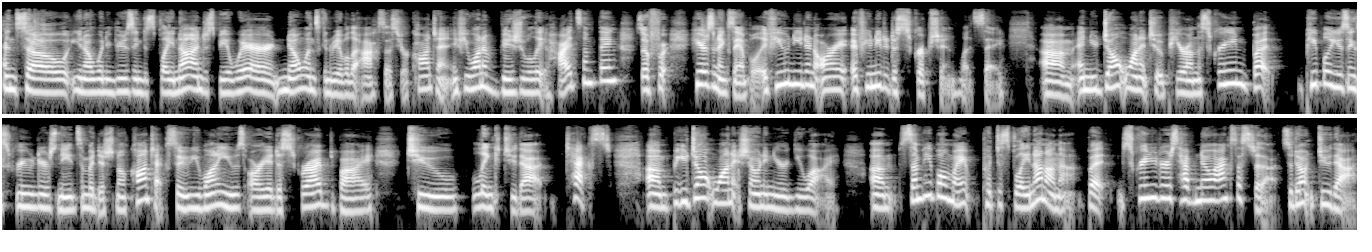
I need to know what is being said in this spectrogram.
and so, you know, when you're using display none, just be aware no one's going to be able to access your content. If you want to visually hide something, so for here's an example: if you need an ARIA, if you need a description, let's say, um, and you don't want it to appear on the screen, but people using screen readers need some additional context. So you want to use ARIA described by to link to that text, um, but you don't want it shown in your UI. Um, some people might put display none on that, but screen readers have no access to that. So don't do that.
